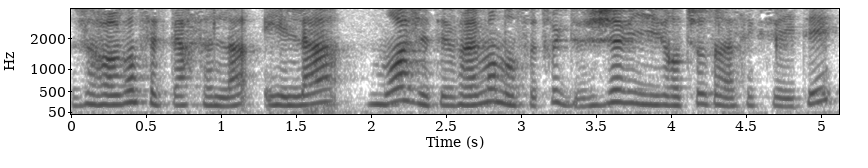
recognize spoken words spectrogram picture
je rencontre cette personne-là. Et là, moi, j'étais vraiment dans ce truc de je vais vivre autre chose dans la sexualité.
